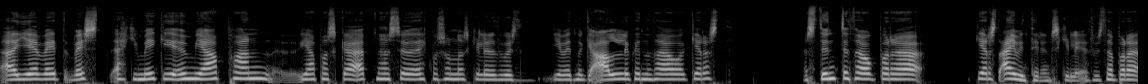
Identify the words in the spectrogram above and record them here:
að ég veit veist ekki mikið um Japan japanska efnahasöðu eitthvað svona skilur, þú veist, ég veit nú ekki alveg hvernig það á að gerast. En stundum þá bara gerast ævintýrin skiljið, þú veist, það bara,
